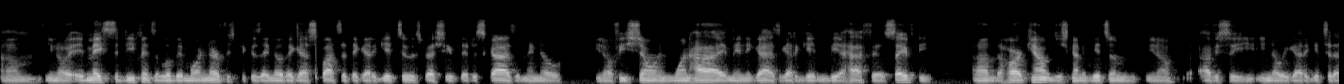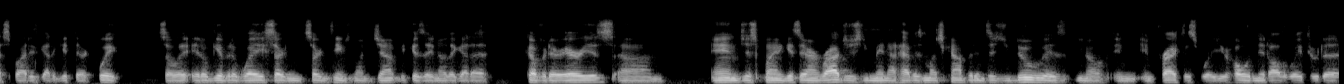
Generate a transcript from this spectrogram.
Um, you know, it makes the defense a little bit more nervous because they know they got spots that they got to get to, especially if they're disguised and they know, you know, if he's showing one high and then the guys got to get and be a high field safety. Um, the hard count just kind of gets him, you know, obviously, you know, he got to get to that spot. He's got to get there quick. So it, will give it away. Certain certain teams going to jump because they know they got to cover their areas. Um, and just playing against Aaron Rodgers, you may not have as much confidence as you do as you know in in practice where you're holding it all the way through the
